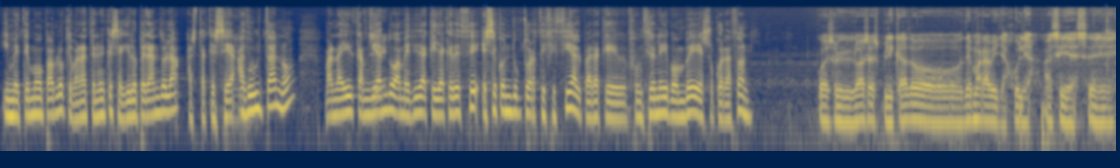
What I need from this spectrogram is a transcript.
y me temo, Pablo, que van a tener que seguir operándola hasta que sea adulta, ¿no? Van a ir cambiando a medida que ella crece ese conducto artificial para que funcione y bombee su corazón. Pues lo has explicado de maravilla, Julia. Así es. Eh,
